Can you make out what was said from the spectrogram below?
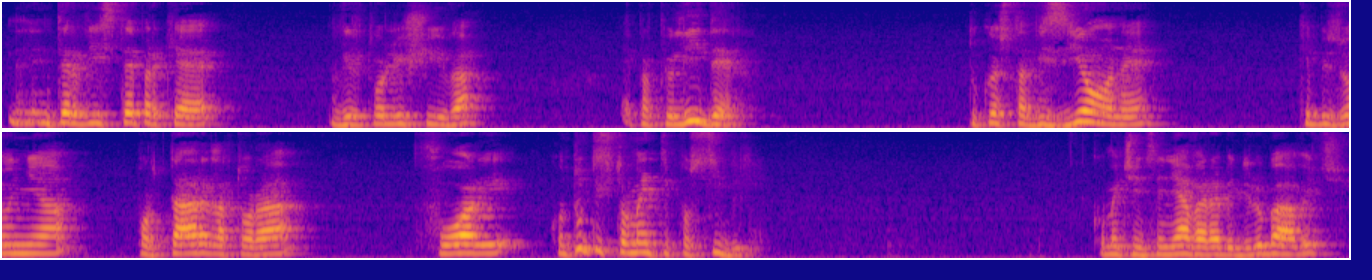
nelle interviste perché Virtual Shiva è proprio leader di questa visione che bisogna portare la Torah fuori con tutti gli strumenti possibili. Come ci insegnava Rebbe di Lubavitch,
